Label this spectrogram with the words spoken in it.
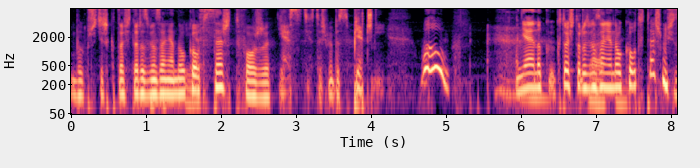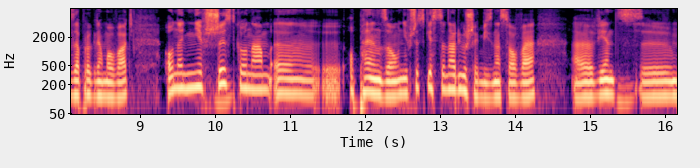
bo przecież ktoś te rozwiązania no-code yes. też tworzy. Jest, jesteśmy bezpieczni. Woohoo! Nie, no ktoś to rozwiązanie tak. no-code też musi zaprogramować. One nie wszystko nam e, e opędzą, nie wszystkie scenariusze biznesowe, e, więc e,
